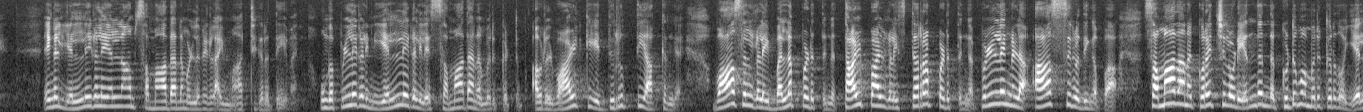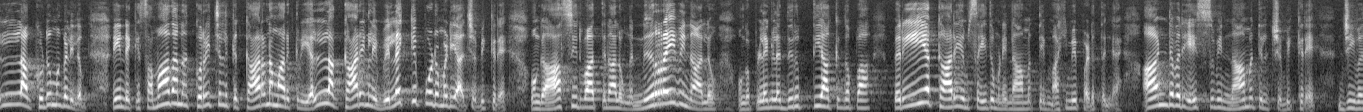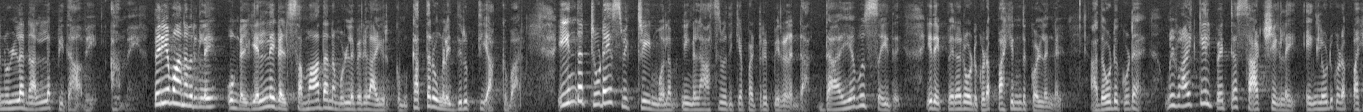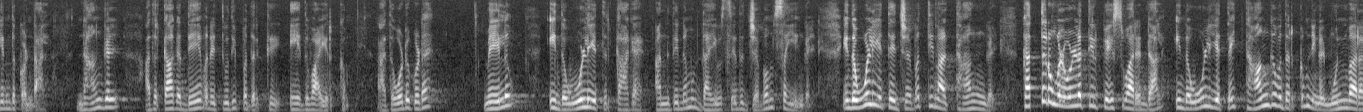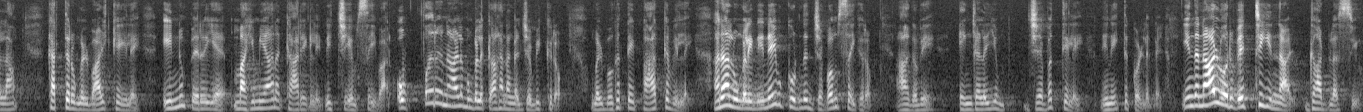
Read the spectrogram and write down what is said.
எங்கள் எல்லைகளையெல்லாம் சமாதானம் உள்ளவைகளாய் மாற்றுகிற தேவன். உங்க பிள்ளைகளின் எல்லைகளிலே சமாதானம் இருக்கட்டும். அவர்கள் வாழ்க்கையை திருப்தி ஆக்குங்க வாசல்களை பலப்படுத்துங்க. தாழ்பால்களை ஸ்திரப்படுத்துங்க. பிள்ளைங்களை ஆசீர்வதிங்கப்பா. சமாதான குறைச்சலோட எந்தெந்த குடும்பம் இருக்கிறதோ எல்லா குடும்பங்களிலும் இன்றைக்கு சமாதான குறைச்சலுக்கு காரணமா இருக்கிற எல்லா காரியங்களையும் விலக்கி போடும்படியா ஜெபிக்கிறேன். உங்க ஆசீர்வாதத்தினாலும் உங்க நிறைவினாலும் உங்க பிள்ளைங்களை திருப்தியாக்குங்கப்பா. பெரிய காரியம் செய்து உடைய நாமத்தை மகிமைப்படுத்துங்க. ஆண்டவர் இயேசுவின் நாமத்தில் ஜெபிக்கிறேன். ஜீவனுள்ள நல்ல பிதாவே ஆமை பெரியமானவர்களே உங்கள் எல்லைகள் சமாதானம் உள்ளவைகளாயிருக்கும் கத்தர் உங்களை திருப்தியாக்குவார். இந்த டுடேஸ் விக்ட்ரியின் மூலம் நீங்கள் ஆசீர்வதிக்கப்பட்டிருப்பீர்கள் என்றால் தயவு செய்து இதை பிறரோடு கூட பகிர்ந்து கொள்ளுங்கள். அதோடு கூட உங்கள் வாழ்க்கையில் பெற்ற சாட்சிகளை எங்களோடு கூட பகிர்ந்து கொண்டால் நாங்கள் அதற்காக தேவனை துதிப்பதற்கு ஏதுவாயிருக்கும். அதோடு கூட மேலும் இந்த ஊழியத்திற்காக அந்த தினமும் தயவு செய்து ஜெபம் செய்யுங்கள். இந்த ஊழியத்தை ஜெபத்தினால் தாங்குங்கள். கத்தர் உங்கள் உள்ளத்தில் பேசுவார் என்றால் இந்த ஊழியத்தை தாங்குவதற்கும் நீங்கள் முன்வரலாம் கத்தர் உங்கள் வாழ்க்கையிலே இன்னும் பெரிய மகிமையான காரியங்களை நிச்சயம் செய்வார். ஒவ்வொரு நாளும் உங்களுக்காக நாங்கள் ஜெபிக்கிறோம். உங்கள் முகத்தை பார்க்கவில்லை. ஆனால் உங்களை நினைவு கூர்ந்து ஜெபம் செய்கிறோம். ஆகவே எங்களையும் ஜெபத்திலே நினைத்து கொள்ளுங்கள். இந்த நாள் ஒரு வெற்றியின் நாள். God bless you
